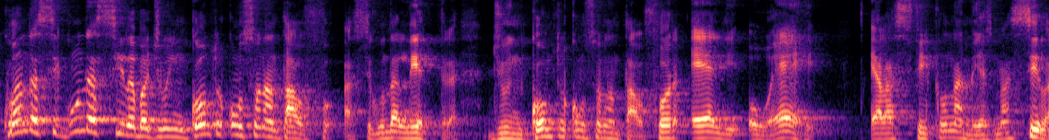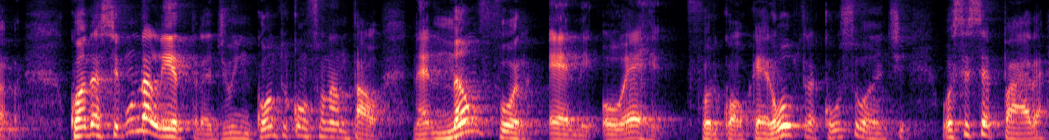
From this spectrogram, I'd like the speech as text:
quando a segunda sílaba de um encontro consonantal, a segunda letra de um encontro consonantal for L ou R, elas ficam na mesma sílaba. Quando a segunda letra de um encontro consonantal né, não for L ou R, for qualquer outra consoante, você separa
